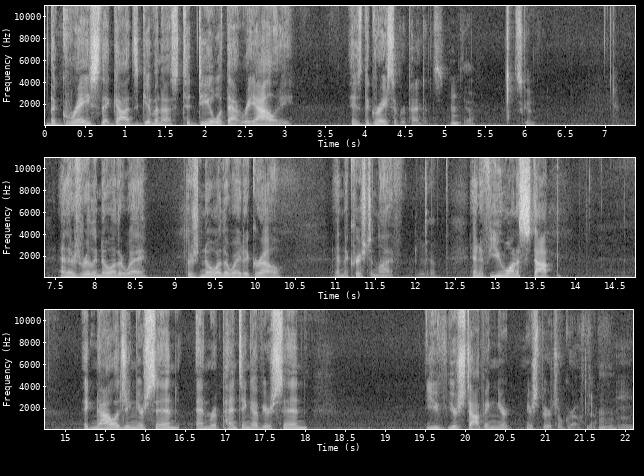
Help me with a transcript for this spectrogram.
the grace that God's given us to deal with that reality is the grace of repentance. Hmm. Yeah. It's good. And there's really no other way. There's no other way to grow in the Christian life. Yeah. And if you want to stop acknowledging your sin and repenting of your sin, you've, you're stopping your, your spiritual growth. Yeah. Mm-hmm. Mm.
